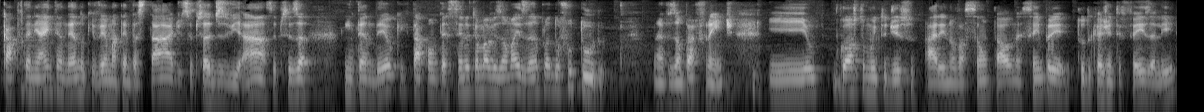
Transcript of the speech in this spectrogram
capitanear entendendo que vem uma tempestade, você precisa desviar, você precisa entender o que está acontecendo e ter uma visão mais ampla do futuro, né, visão para frente. E eu gosto muito disso, área inovação tal, né, sempre tudo que a gente fez ali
